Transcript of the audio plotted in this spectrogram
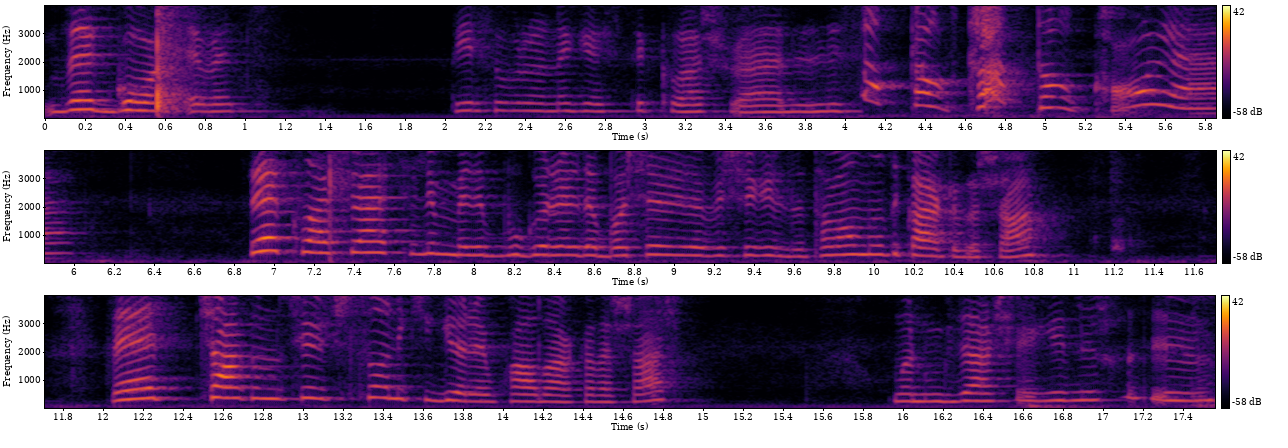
Ve gol evet. 1-0 öne geçti Clash Royale. TikTok TikTok ya. Ve Clash Royale silinmedi. Bu görevi de başarıyla bir şekilde tamamladık arkadaşlar. Ve çarkımız için son iki görev kaldı arkadaşlar. Umarım güzel şey gelir. Hadi.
